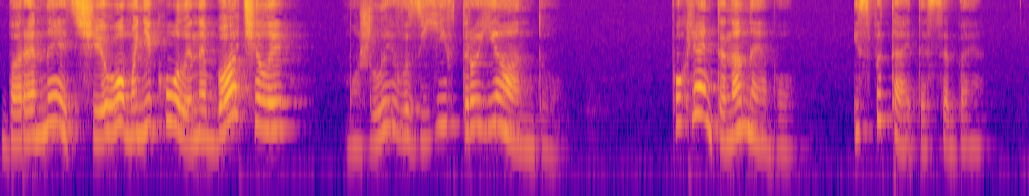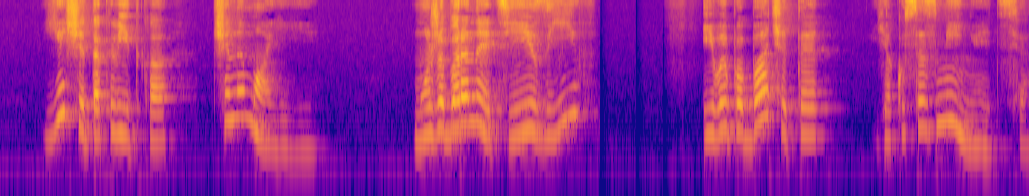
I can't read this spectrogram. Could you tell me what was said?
баранець, що його ми ніколи не бачили, можливо, з'їв троянду. Погляньте на небо і спитайте себе, є ще та квітка чи нема її? Може, баранець її з'їв? І ви побачите, як усе змінюється.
